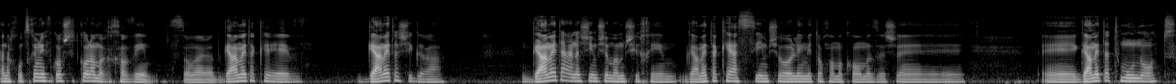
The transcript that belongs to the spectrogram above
אנחנו צריכים לפגוש את כל המרחבים. זאת אומרת, גם את הכאב, גם את השגרה, גם את האנשים שממשיכים, גם את הכעסים שעולים מתוך המקום הזה, ש... אה, גם את התמונות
